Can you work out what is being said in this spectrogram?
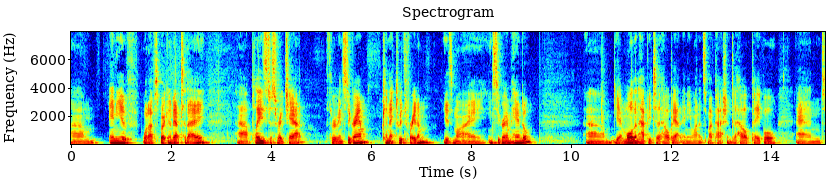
um, any of what I've spoken about today, uh, please just reach out through Instagram. Connect with Freedom is my Instagram handle. Um, yeah, more than happy to help out anyone. It's my passion to help people. And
